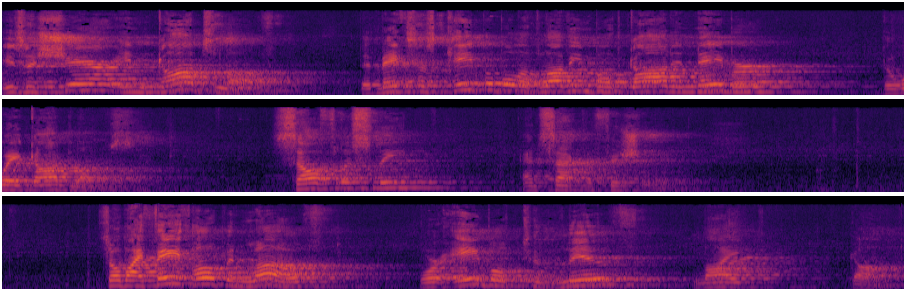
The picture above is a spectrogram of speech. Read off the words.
is a share in God's love that makes us capable of loving both God and neighbor the way God loves, selflessly and sacrificially. So, by faith, hope, and love, we're able to live like God.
